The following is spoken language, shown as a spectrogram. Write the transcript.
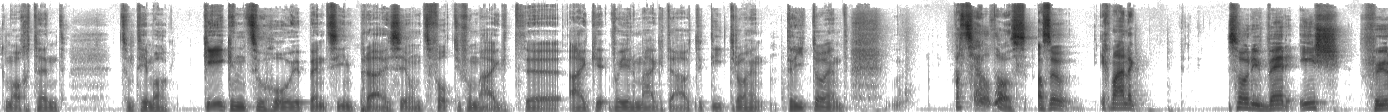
gemacht haben zum Thema gegen zu hohe Benzinpreise und das Foto vom eigenen, eigen, von ihrem eigenen Auto reingetan haben. Was soll das? Also, ich meine, sorry, wer ist für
